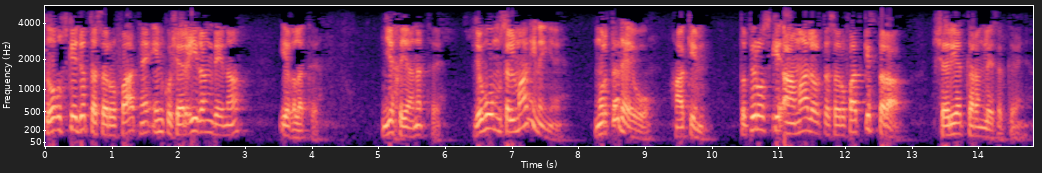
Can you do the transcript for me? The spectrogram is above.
تو اس کے جو تصرفات ہیں، ان کو شرعی رنگ دینا یہ غلط ہے۔ یہ خیانت ہے۔ جب وہ مسلمان ہی نہیں ہے، مرتد ہے وہ، حاکم، تو پھر اس کے اعمال اور تصرفات کس طرح شریعت کا رنگ لے سکتے ہیں؟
